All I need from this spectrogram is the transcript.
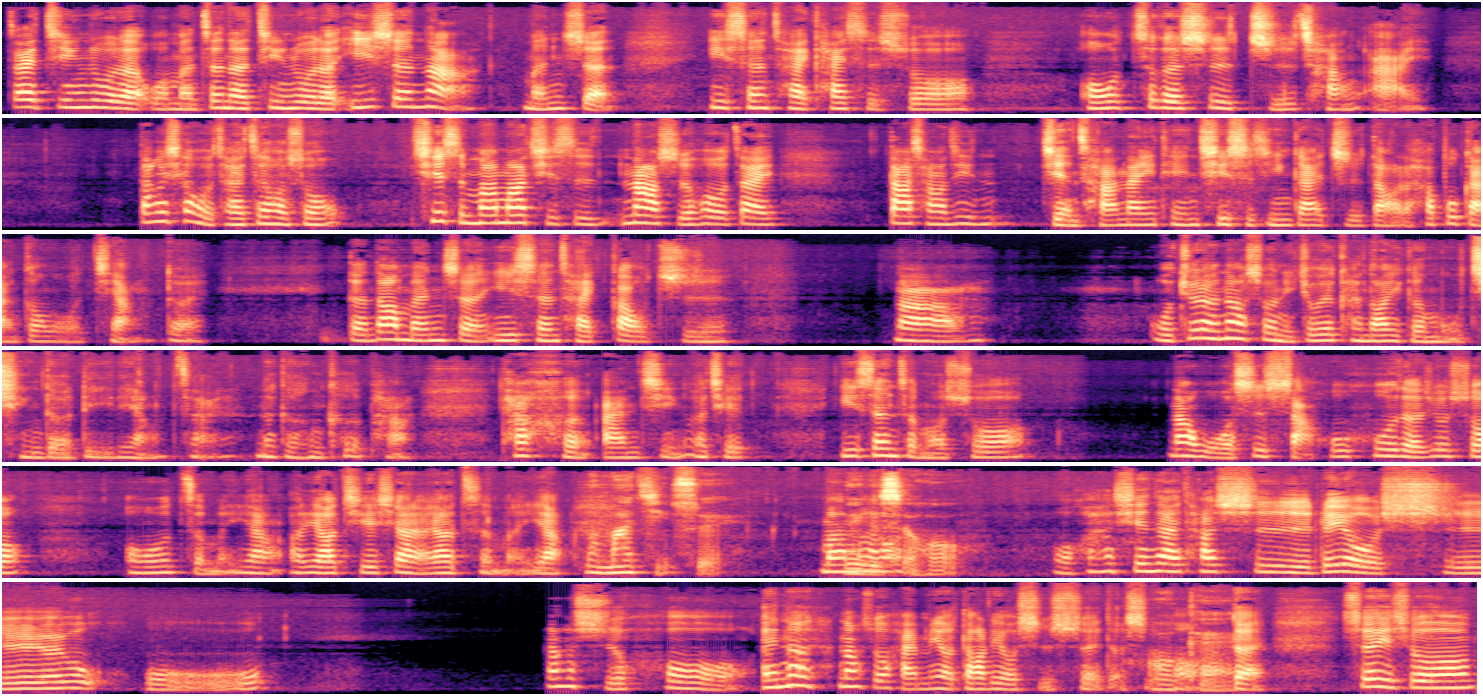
在进入了，我们真的进入了医生那、啊、门诊，医生才开始说，哦，这个是直肠癌。当下我才知道说，其实妈妈其实那时候在大肠镜检查那一天，其实应该知道了，他不敢跟我讲。对，等到门诊医生才告知。那。我觉得那时候你就会看到一个母亲的力量在，那个很可怕。她很安静，而且医生怎么说？那我是傻乎乎的就说：“哦，怎么样啊？要接下来要怎么样？”妈妈几岁？妈妈那个时候，我看现在她是六十五。那时候，哎，那那时候还没有到六十岁的时候。Okay. 对，所以说，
